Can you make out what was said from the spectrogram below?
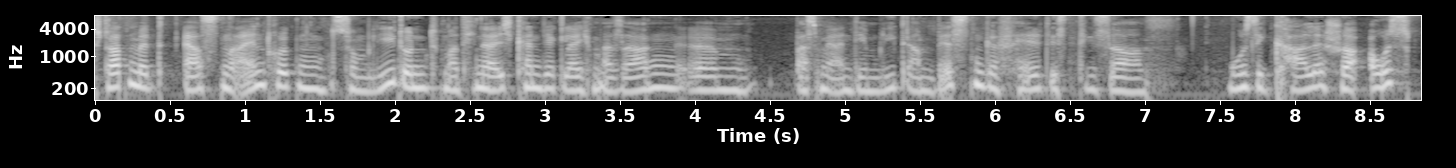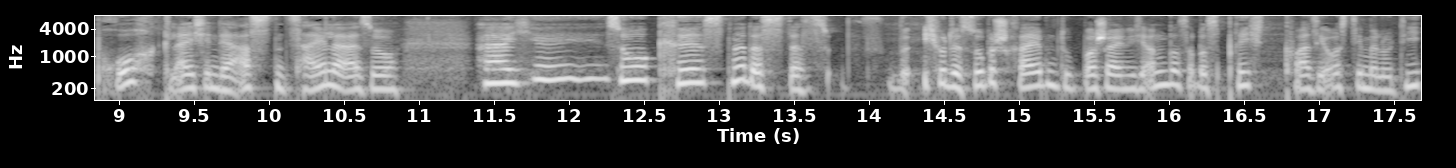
Wir starten mit ersten Eindrücken zum Lied und Martina, ich kann dir gleich mal sagen, ähm, was mir an dem Lied am besten gefällt, ist dieser musikalische Ausbruch gleich in der ersten Zeile. Also Herr Jesu Christ, ne, das, das, ich würde es so beschreiben, du wahrscheinlich anders, aber es bricht quasi aus der Melodie.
